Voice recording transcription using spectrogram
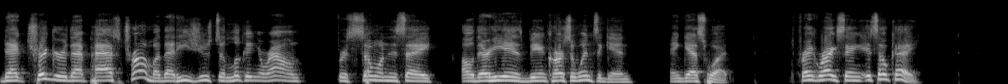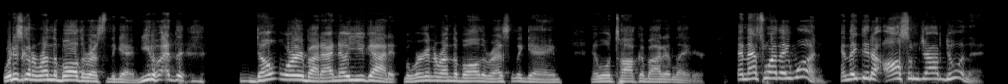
that trigger that past trauma that he's used to looking around for someone to say, oh, there he is being Carson Wentz again. And guess what? Frank Reich saying it's okay. We're just going to run the ball the rest of the game. You don't have to. Don't worry about it. I know you got it, but we're going to run the ball the rest of the game, and we'll talk about it later. And that's why they won. And they did an awesome job doing that.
